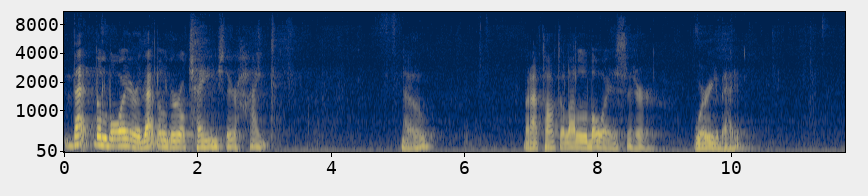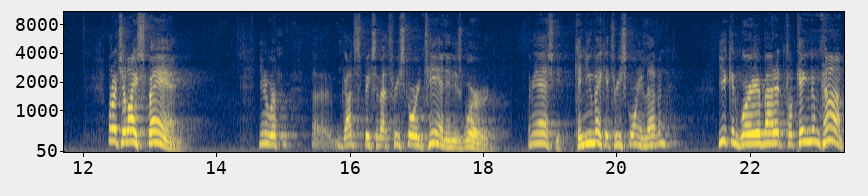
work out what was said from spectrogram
that little boy or that little girl change their height? No. But I've talked to a lot of little boys that are worried about it. What about your lifespan? You know, uh, God speaks about three score and ten in His Word. Let me ask you, can you make it three score and eleven? You can worry about it till kingdom come.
